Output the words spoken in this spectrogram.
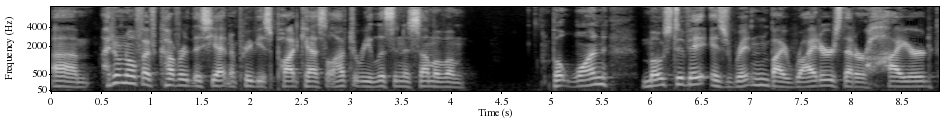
um, I don't know if I've covered this yet in a previous podcast. I'll have to re-listen to some of them. But one, most of it is written by writers that are hired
